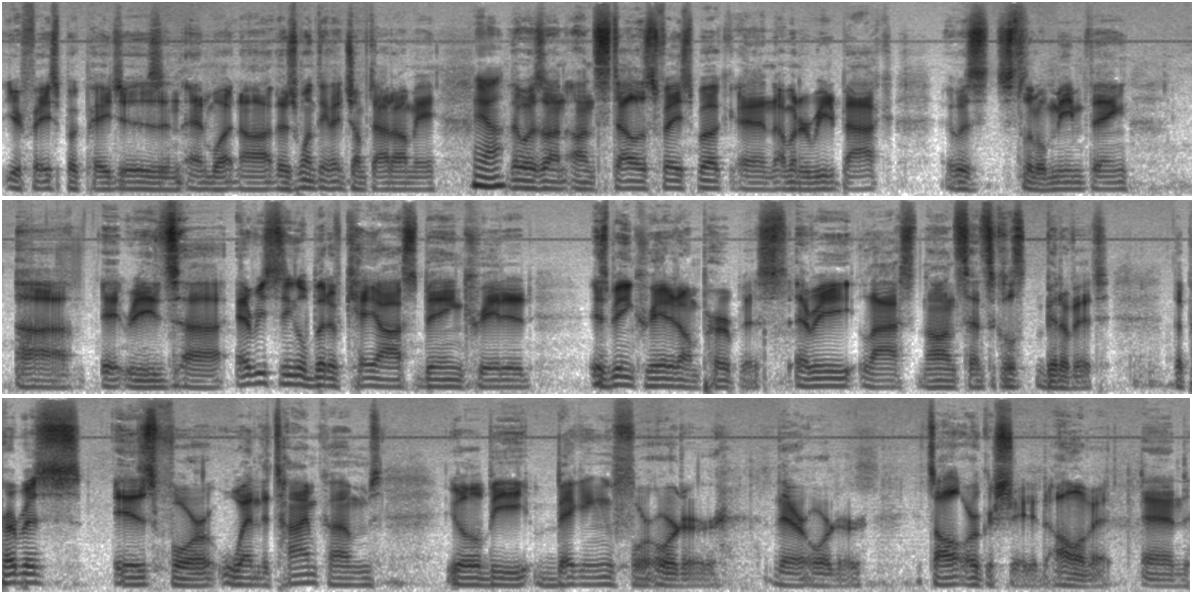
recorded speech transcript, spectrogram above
your Facebook pages and, and whatnot. There's one thing that jumped out on me. Yeah. That was on, on Stella's Facebook, and I'm going to read it back. It was just a little meme thing. Uh, it reads uh, Every single bit of chaos being created is being created on purpose. Every last nonsensical bit of it. The purpose is for when the time comes, you'll be begging for order, their order. It's all orchestrated, all of it, and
